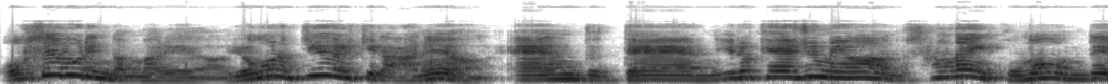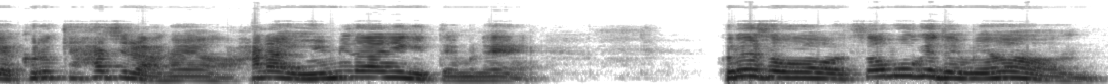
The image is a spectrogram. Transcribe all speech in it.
없애버린단 말이에요. 영어는 띄어읽기를 안 해요. and, then 이렇게 해주면 상당히 고마운데 그렇게 하지를 않아요. 하나의 의미단위이기 때문에. 그래서 써보게 되면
